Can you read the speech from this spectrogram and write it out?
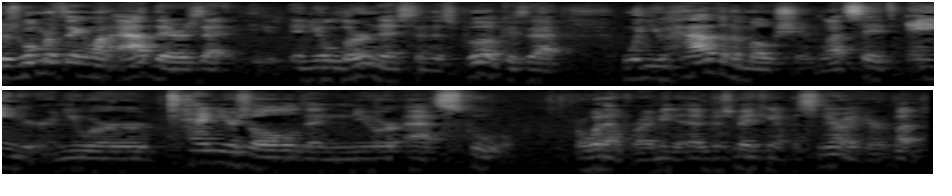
There's one more thing I want to add there is that, and you'll learn this in this book, is that when you have an emotion, let's say it's anger, and you were 10 years old and you were at school, or whatever, I mean, I'm just making up a scenario here, but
